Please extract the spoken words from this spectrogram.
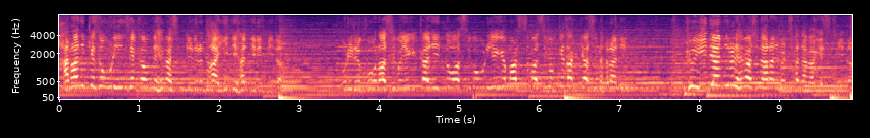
하나님께서 우리 인생 가운데 행하신 일들은 다 이디한 일입니다. 우리를 구원하시고 여기까지 인도하시고 우리에게 말씀하시고 깨닫게 하신 하나님 그 위대한 일을 행하신 하나님을 찬양하겠습니다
